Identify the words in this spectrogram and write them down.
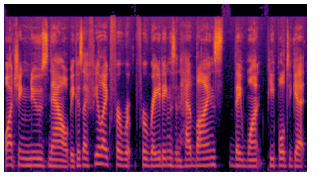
watching news now because I feel like for for ratings and headlines, they want people to get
